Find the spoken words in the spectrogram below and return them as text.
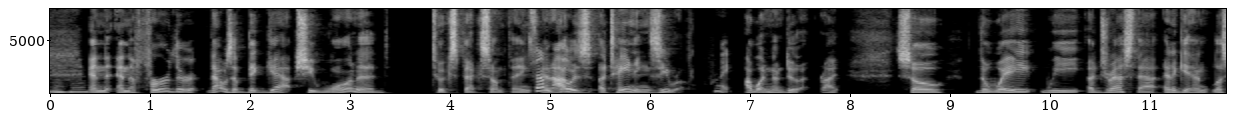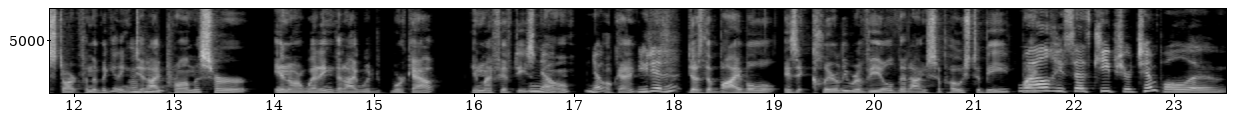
Mm-hmm. And and the further that was a big gap. She wanted to expect something, and I was attaining zero. Right. I wasn't going to do it, right? So the way we address that, and again, let's start from the beginning. Did I Mhm. promise her in our wedding that I would work out in my 50s? No. Nope. Okay. You didn't. Does the Bible is it clearly revealed that I'm supposed to be? by- Well, he says keeps your temple. Uh,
